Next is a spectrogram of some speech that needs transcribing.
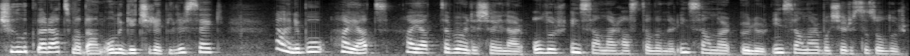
çığlıklar atmadan onu geçirebilirsek yani bu hayat, hayatta böyle şeyler olur. İnsanlar hastalanır, insanlar ölür, insanlar başarısız olur.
